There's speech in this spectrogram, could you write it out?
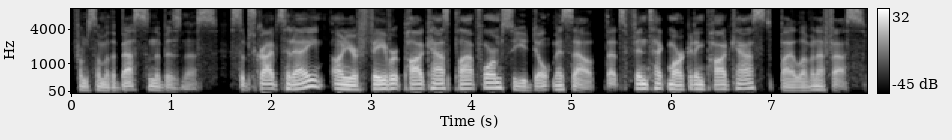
from some of the best in the business. Subscribe today on your favorite podcast platform so you don't miss out. That's FinTech Marketing Podcast by 11FS.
